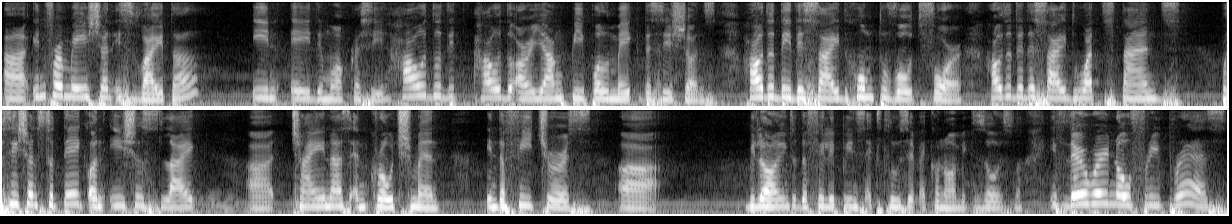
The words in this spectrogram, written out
uh, information is vital in a democracy. How do the, how do our young people make decisions? How do they decide whom to vote for? How do they decide what stands positions to take on issues like uh, China's encroachment in the features uh, belonging to the Philippines exclusive economic zones. If there were no free press,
